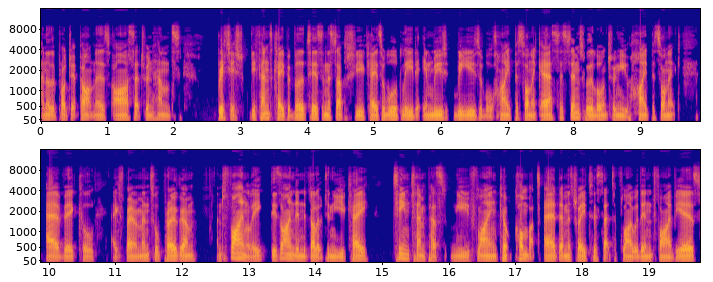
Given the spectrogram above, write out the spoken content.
and other project partners are set to enhance British defence capabilities and establish the UK as a world leader in re- reusable hypersonic air systems with the launch of a new hypersonic air vehicle experimental programme. And finally, designed and developed in the UK, Team Tempest's new flying co- combat air demonstrator is set to fly within five years.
